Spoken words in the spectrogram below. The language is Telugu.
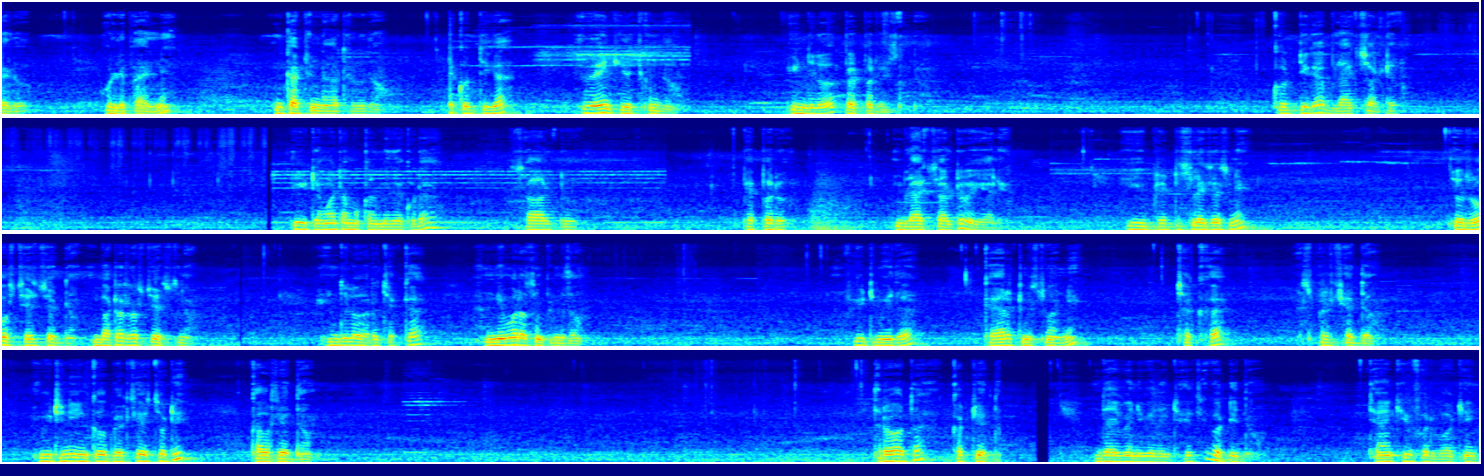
ఉల్లిపాయలు ఉల్లిపాయల్ని ఇంకా చిన్నగా తరుగుదాం. కొద్దిగా వేయించి తెచ్చుకుందాం. ఇందులో పెప్పర్ వేసుకుందాం. కొద్దిగా బ్లాక్ సాల్ట్. ఈ టమాటా ముక్కల మీద కూడా సాల్ట్ పెప్పరు బ్లాక్ సాల్ట్ వేయాలి. ఈ బ్రెడ్ స్లైసెస్ని రోస్ట్ చేసి చేద్దాం బటర్ రోస్ట్ చేస్తున్నాం. ఇందులో అరచెక్క నిమ్మరసం పిండుదాం. వీటి మీద క్యారెట్ మిశ్రమాన్ని చక్కగా స్ప్రెడ్ చేద్దాం. వీటిని ఇంకో బ్రెడ్ చేస్తోటి కవర్ చేద్దాం. తర్వాత కట్ చేద్దాం. దైవ నివేదన చేసి వడ్డిద్దాం. Thank you for watching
